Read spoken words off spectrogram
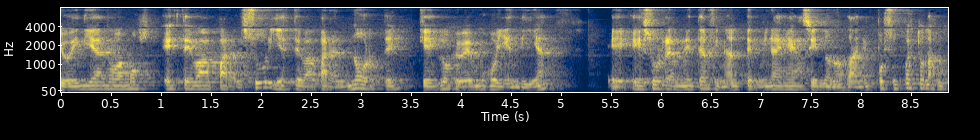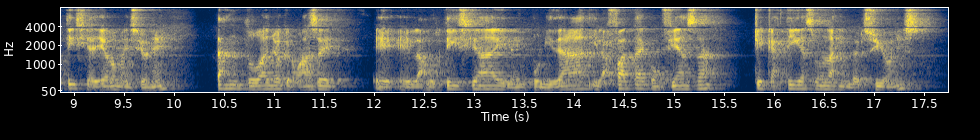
que hoy en día no vamos, este va para el sur y este va para el norte, que es lo que vemos hoy en día. Eh, eso realmente al final termina haciéndonos daño. Por supuesto, la justicia, ya lo mencioné, tanto daño que nos hace eh, eh, la justicia y la impunidad y la falta de confianza que castiga son las inversiones.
